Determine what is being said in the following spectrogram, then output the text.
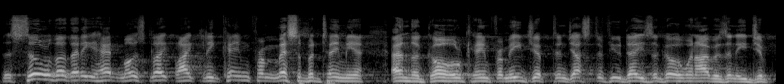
The silver that he had most likely came from Mesopotamia, and the gold came from Egypt. And just a few days ago, when I was in Egypt,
